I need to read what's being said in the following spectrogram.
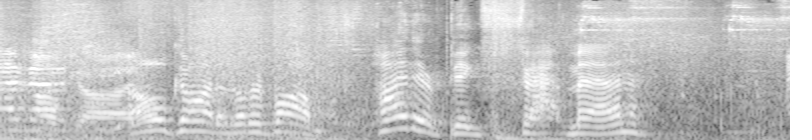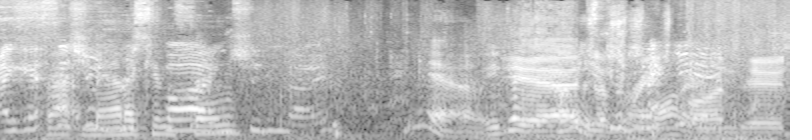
I'm Oh god. Oh god, another bomb. Hi there, big fat man. I guess Fat I should mannequin respawn, thing? shouldn't I? Yeah, you got Yeah, just of right respawn. respawn, dude.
